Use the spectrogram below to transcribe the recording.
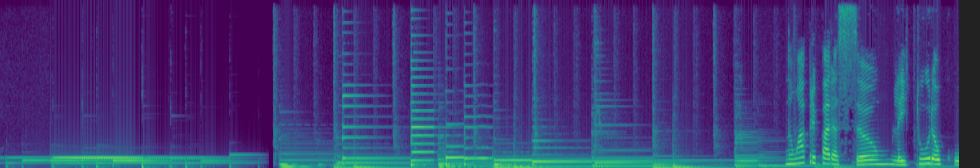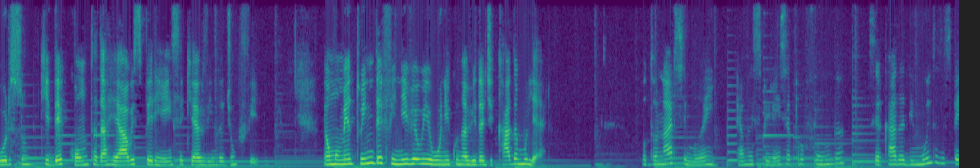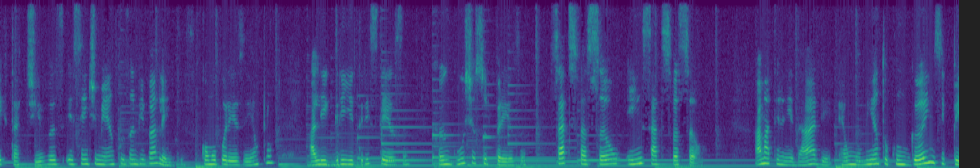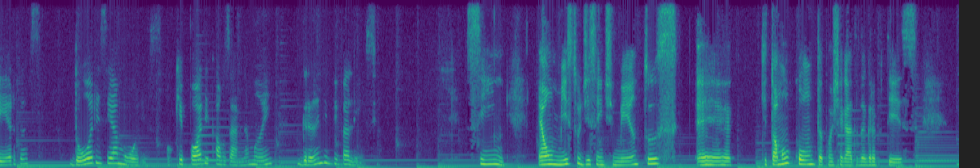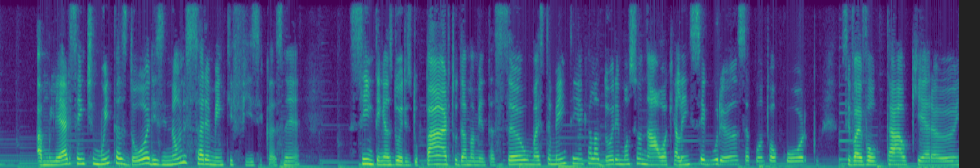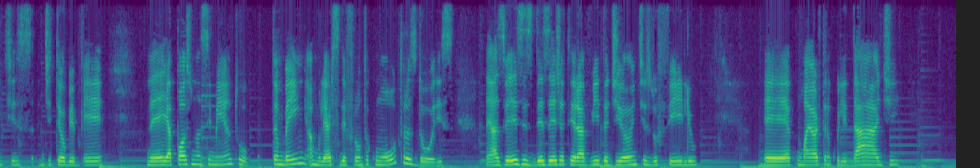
Não há preparação, leitura ou curso que dê conta da real experiência que é a vinda de um filho. É um momento indefinível e único na vida de cada mulher. O tornar-se mãe é uma experiência profunda, cercada de muitas expectativas e sentimentos ambivalentes, como, por exemplo, alegria e tristeza, angústia e surpresa, satisfação e insatisfação. A maternidade é um momento com ganhos e perdas, dores e amores, o que pode causar na mãe grande ambivalência. Sim, é um misto de sentimentos é, que tomam conta com a chegada da gravidez. A mulher sente muitas dores e não necessariamente físicas, né? Sim, tem as dores do parto, da amamentação, mas também tem aquela dor emocional, aquela insegurança quanto ao corpo, se vai voltar ao que era antes de ter o bebê, né? E após o nascimento, também a mulher se defronta com outras dores, né? Às vezes deseja ter a vida de antes do filho, é, com maior tranquilidade,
